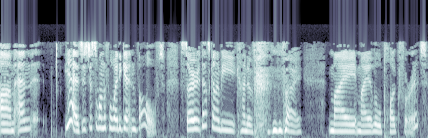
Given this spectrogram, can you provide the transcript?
Um, and yeah, it's just a wonderful way to get involved. So that's going to be kind of my my my little plug for it.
